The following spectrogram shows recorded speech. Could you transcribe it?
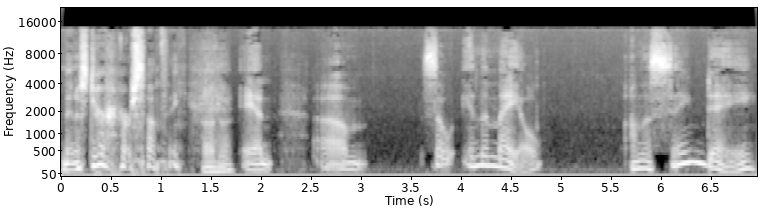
minister or something. Uh-huh. And um, so in the mail, on the same day,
